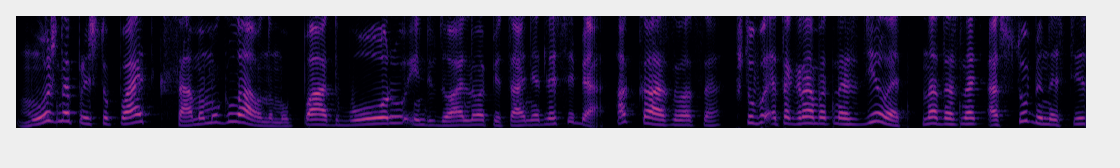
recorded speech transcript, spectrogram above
можно приступать к самому главному – подбору индивидуального питания для себя. Оказывается, чтобы это грамотно сделать, надо знать особенности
